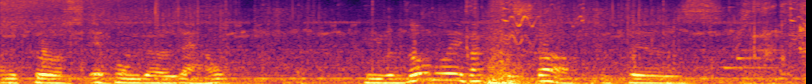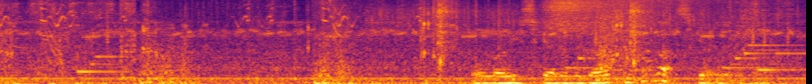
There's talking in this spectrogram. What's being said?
And of course, if one goes out, he runs all the way back to the start because although he's scared of the dark, he's not that scared of the dark.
